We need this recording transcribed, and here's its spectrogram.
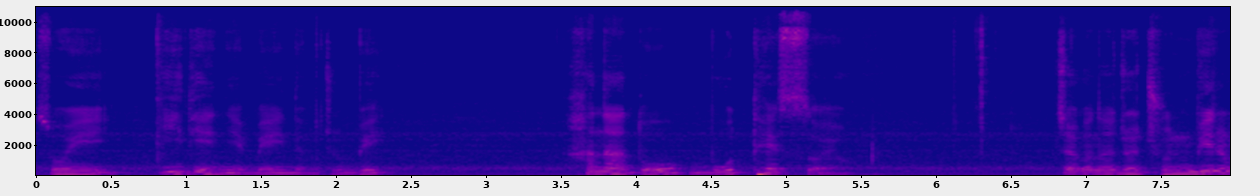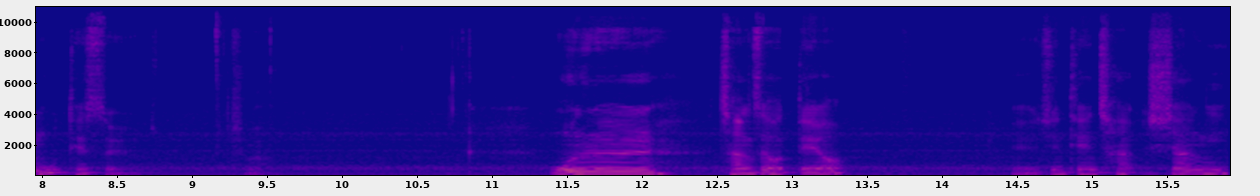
소위 이디엔이 메이능 준비 하나도 못했어요. 这个呢저 준비를 못했어요. 좋아. 오늘 장사 어때요? 예, 今天 샹이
